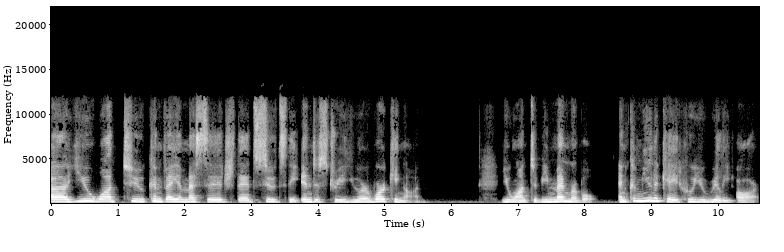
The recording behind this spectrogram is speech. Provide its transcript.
uh, you want to convey a message that suits the industry you are working on. You want to be memorable and communicate who you really are.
